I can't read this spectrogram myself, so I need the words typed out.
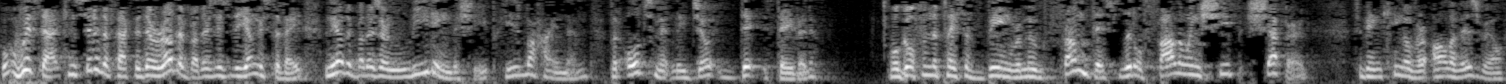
with that, consider the fact that there are other brothers. He's the youngest of eight, and the other brothers are leading the sheep. He's behind them. But ultimately, David will go from the place of being removed from this little following sheep shepherd to being king over all of Israel.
